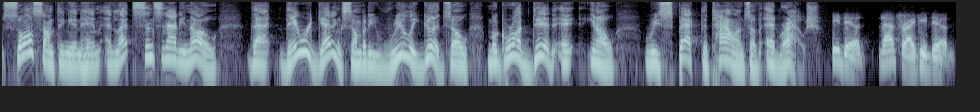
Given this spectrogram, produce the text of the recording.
saw something in him and let Cincinnati know that they were getting somebody really good. So McGraw did, eh, you know, respect the talents of Ed Roush. He did. That's right, he did.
